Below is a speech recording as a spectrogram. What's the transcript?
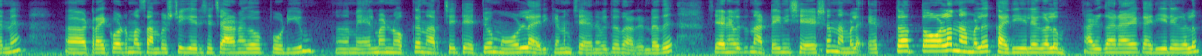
തന്നെ ആ, ട്രൈക്കോഡർമ സമ്പുഷ്ടീകരിച്ച ചാണകപ്പൊടിയും മേൽമണ്ണൊക്കെ നിറച്ചിട്ട് ഏറ്റവും മുകളിലായിരിക്കണം ചേനവിത്ത് നടേണ്ടത്. ചേനവിത്ത് നട്ടതിന് ശേഷം നമ്മൾ എത്രത്തോളം നമ്മൾ കരിയിലകളും അഴുകാനായ കരിയിലകളും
